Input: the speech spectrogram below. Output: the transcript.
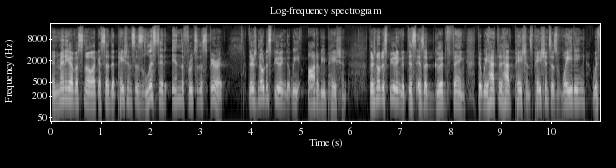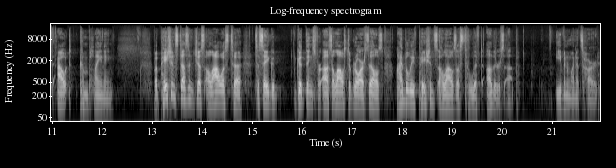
And many of us know, like I said, that patience is listed in the fruits of the Spirit. There's no disputing that we ought to be patient. There's no disputing that this is a good thing, that we have to have patience. Patience is waiting without complaining. But patience doesn't just allow us to, to say good, good things for us, allow us to grow ourselves. I believe patience allows us to lift others up, even when it's hard.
